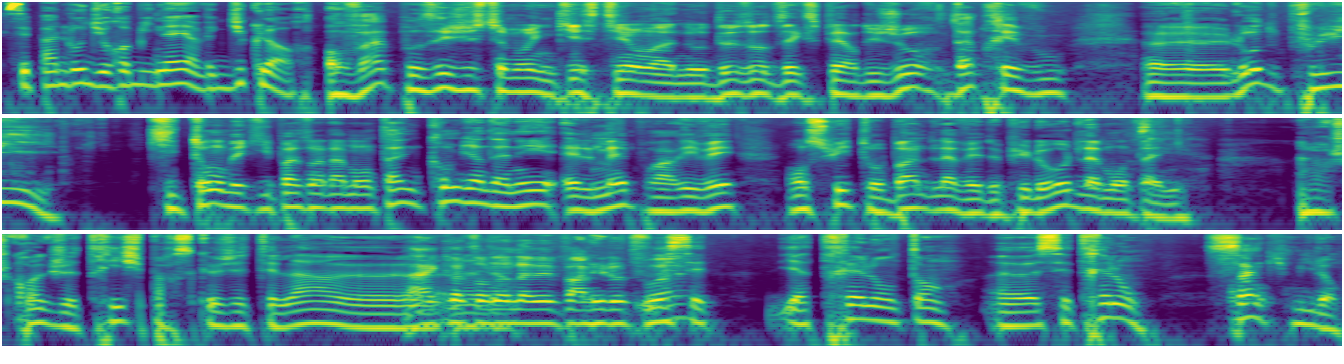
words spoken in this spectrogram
C'est pas de l'eau du robinet avec du chlore. On va poser justement une question à nos deux autres experts du jour. D'après vous, euh, l'eau de pluie qui tombe et qui passe dans la montagne, combien d'années elle met pour arriver ensuite au bain de laver depuis le haut de la montagne? Alors je crois que je triche parce que j'étais là. euh, ah, Quand on en avait parlé l'autre fois, il y a très longtemps. Euh, c'est très long. 5000 ans.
